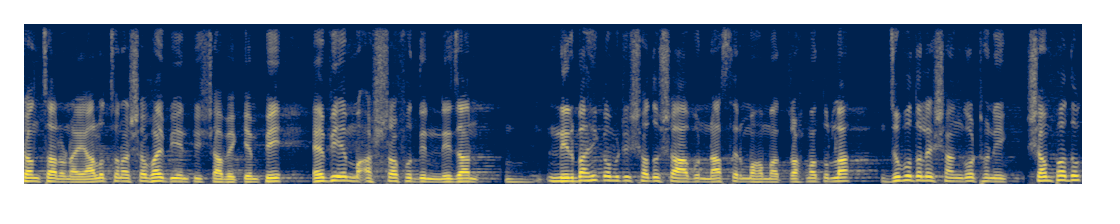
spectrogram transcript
সঞ্চালনায় আলোচনা সভায় বিএনপির সাবেক এমপি এভিএম আশরাফুদ্দিন নিজান, নির্বাহী কমিটির সদস্য আবু নাসের মোহাম্মদ রহমাতুল্লাহ, যুবদলের সাংগঠনিক সম্পাদক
